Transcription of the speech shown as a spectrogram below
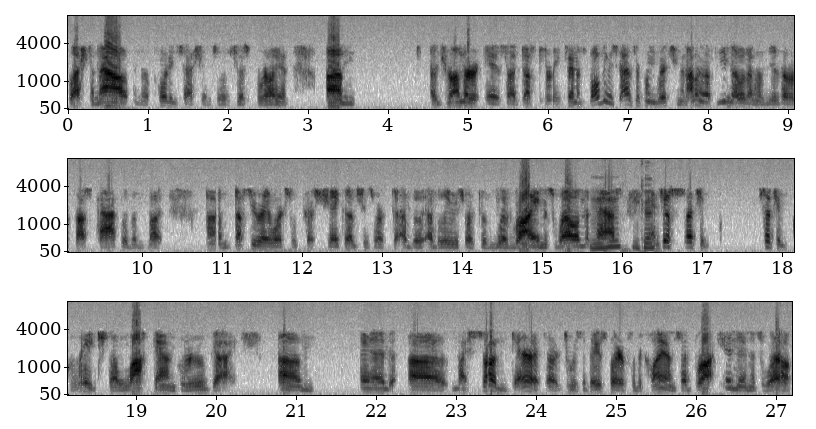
fleshed them out, and the recording sessions was just brilliant. Um, our drummer is uh, Dusty Ray Simmons. Both of these guys are from Richmond. I don't know if you know them or you've ever crossed paths with them, but um, Dusty Ray works with Chris Jacobs. He's worked, I, be- I believe, he's worked with, with Ryan as well in the past Mm-hmm. Okay. and just such a such a great, just a lockdown groove guy. Um, and uh, my son Garrett, uh, who was the bass player for the Clams, I brought him in as well.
